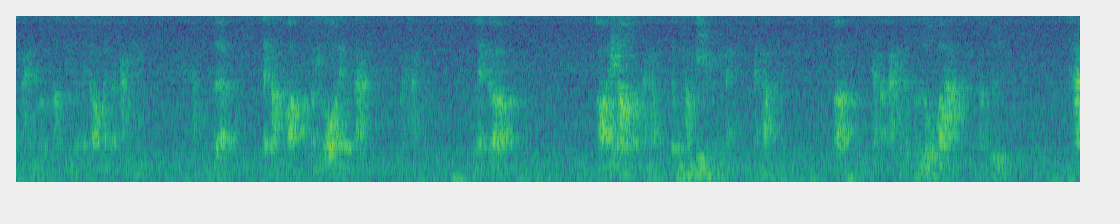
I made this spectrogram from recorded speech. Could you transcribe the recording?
สถานีตำรวจทางสินเดือจะออกใบประกาศให้นะครับ เพื่อจะทำพอร์ตคอริโออะไรต่างๆนะครับ แล้วก็ ขอให้น้องนะครับ จงทำดีปฏิบัตินะครับ ก็แค่ประกาศให้ทุนรู้ว่าก็คือ ถ้า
